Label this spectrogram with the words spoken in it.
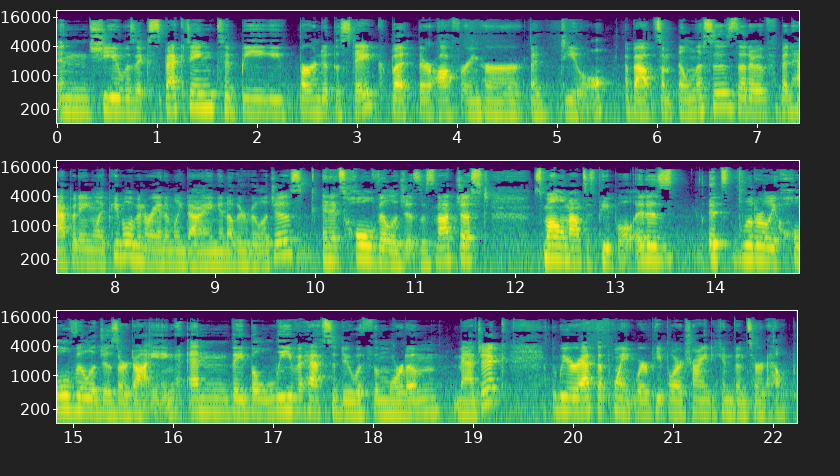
and she was expecting to be burned at the stake, but they're offering her a deal about some illnesses that have been happening. Like people have been randomly dying in other villages, and it's whole villages. It's not just small amounts of people. It is it's literally whole villages are dying and they believe it has to do with the mortem magic. We are at the point where people are trying to convince her to help.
